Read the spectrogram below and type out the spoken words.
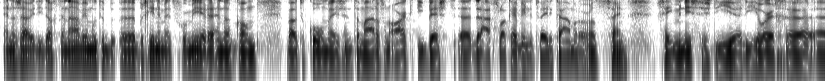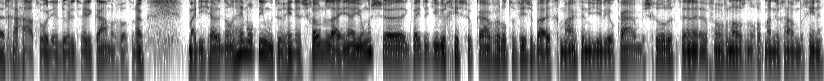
En dan zou je die dag daarna weer moeten eh, beginnen met formeren. En dan kan Wouter Koolmees en Tamara van Ark, die best draagvlak hebben in de Tweede Kamer. Hoor. Want het zijn geen ministers die, die heel erg eh, eh, gehaat worden door de Tweede Kamer of wat dan ook. Maar die zouden dan helemaal opnieuw moeten beginnen. Schone lijn. Ja, jongens, ik weet dat jullie gisteren elkaar voor rotte vis hebben uitgemaakt. En dat jullie elkaar beschuldigd eh, van van alles en nog wat. Maar nu gaan we beginnen.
